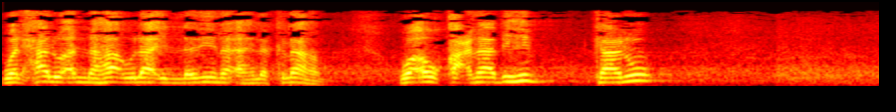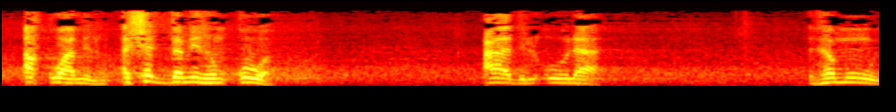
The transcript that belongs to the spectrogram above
والحال أن هؤلاء الذين أهلكناهم وأوقعنا بهم كانوا أقوى منهم أشد منهم قوة. عاد الأولى ثمود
